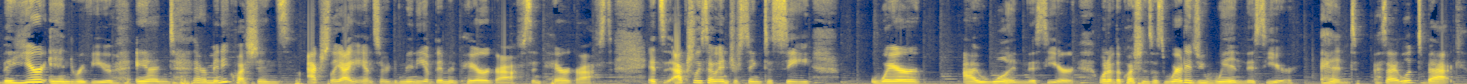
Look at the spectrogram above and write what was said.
the year end review, and there are many questions. Actually, I answered many of them in paragraphs and paragraphs. It's actually so interesting to see where I won this year. One of the questions was, Where did you win this year? And as I looked back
